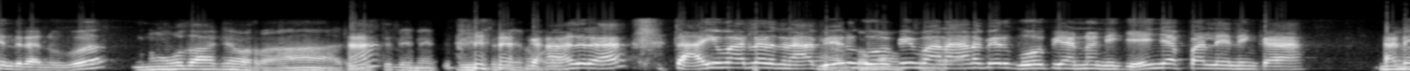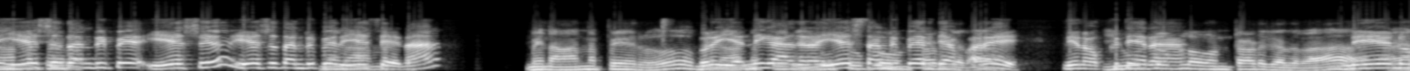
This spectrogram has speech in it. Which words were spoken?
ఏందిరా నువ్వు? నువ్వు తాగేవరా? కాదురా తాగి మాట్లాడదు. నా పేరు? గోపి మా నాన్న పేరు గోపి అన్నావు. నీకేం చెప్పాలి నేను ఇంకా? అంటే యేసు తండ్రి పేరు యేసు యేసు తండ్రి పేరు ఏసేనా మీ నాన్న పేరు ఇవన్నీ కాదురా లో తండ్రి పేరు. నేను ఒక్కటేరా? ఉంటాడు కదరా. నేను.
